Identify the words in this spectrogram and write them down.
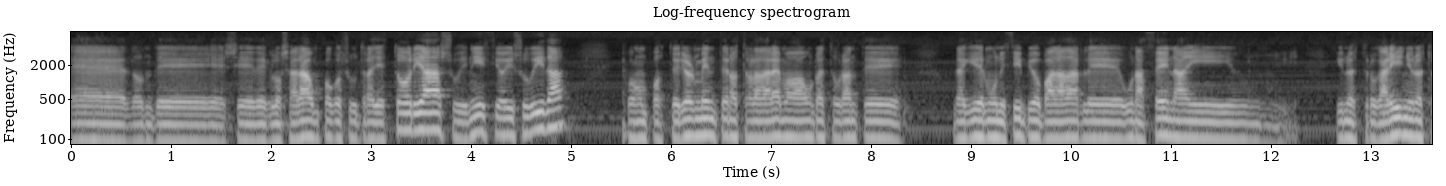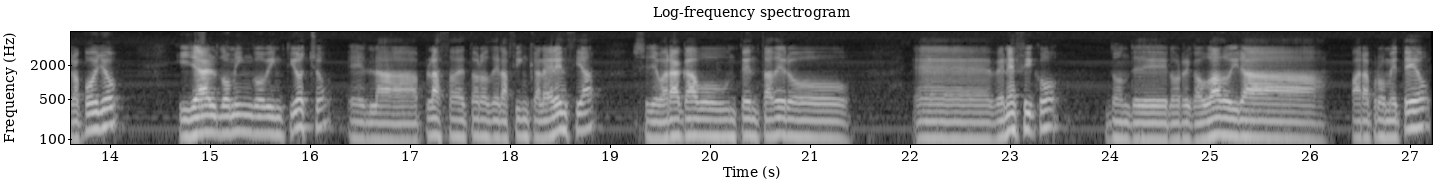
eh, donde se desglosará un poco su trayectoria, su inicio y su vida. Con, posteriormente nos trasladaremos a un restaurante de aquí del municipio para darle una cena y, y nuestro cariño y nuestro apoyo. Y ya el domingo 28, en la Plaza de Toros de la Finca La Herencia, se llevará a cabo un tentadero eh, benéfico donde lo recaudado irá para Prometeo,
